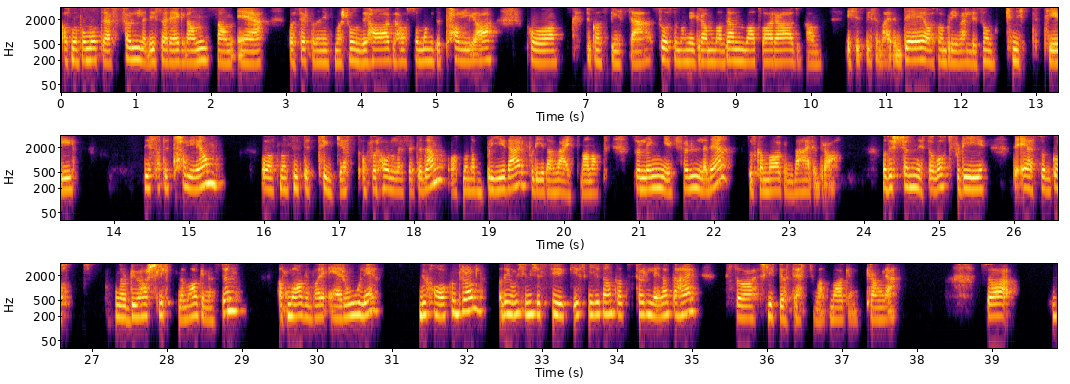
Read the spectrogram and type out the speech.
At man på en måte følger disse reglene som er basert på den informasjonen vi har. Vi har så mange detaljer på Du kan spise så og så mange gram av den matvara, du kan ikke spise mer enn det, og at man blir veldig sånn knytt til disse detaljene. Og at man syns det er tryggest å forholde seg til dem, og at man da blir der, fordi da vet man at så lenge jeg følger det, så skal magen være bra. Og det skjønner jeg så godt, fordi det er så godt når du har slitt med magen en stund, at magen bare er rolig. Du har kontroll, og det er jo mye, mye psykisk ikke sant? at følger i dette her, så slipper jeg å stresse med at magen krangler. Så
